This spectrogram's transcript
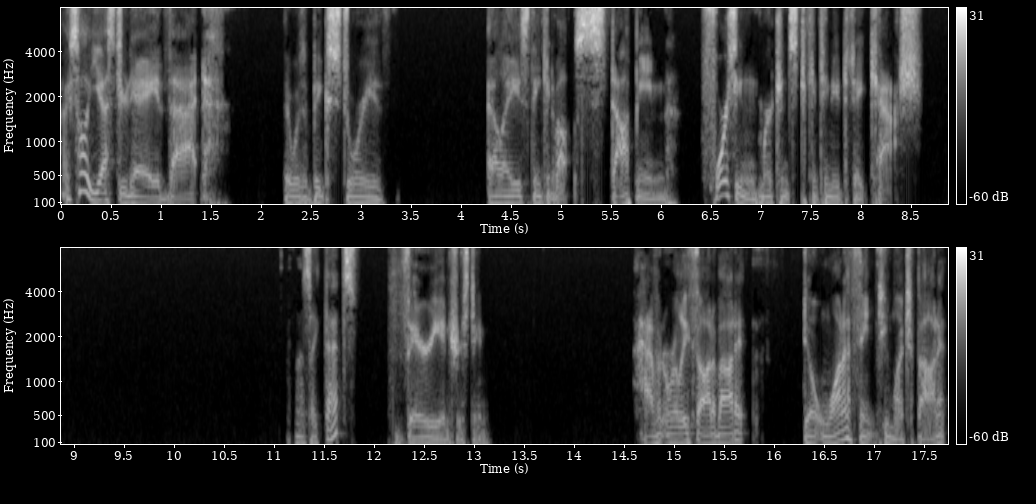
I saw yesterday that there was a big story. LA is thinking about stopping, forcing merchants to continue to take cash. And I was like, that's very interesting. Haven't really thought about it. Don't want to think too much about it.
